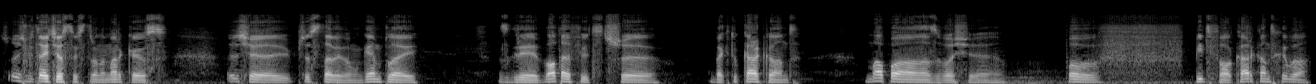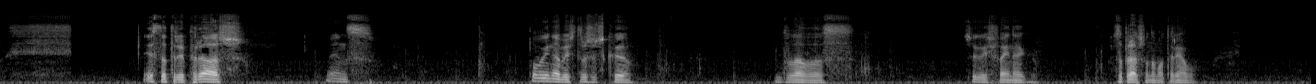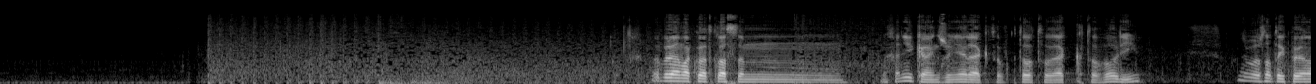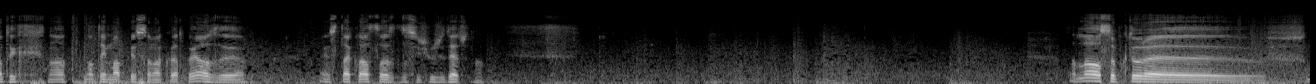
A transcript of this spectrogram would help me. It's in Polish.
Cześć, witajcie z tej strony Marcus. Dzisiaj przedstawię wam gameplay z gry Battlefield 3 Back to Karkand. Mapa nazywa się po... Bitwa o Karkand chyba. Jest to tryb Rush, więc powinno być troszeczkę dla was czegoś fajnego. Zapraszam do materiału. Wybrałem akurat klasę mechanika, inżyniera, jak to, kto to jak kto woli. Ponieważ na tej, na, tych, na, na tej mapie są akurat pojazdy, więc ta klasa jest dosyć użyteczna. No, Dla osób, które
